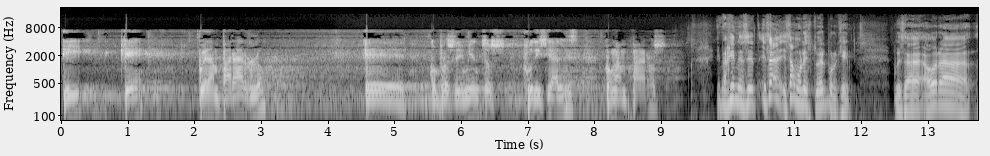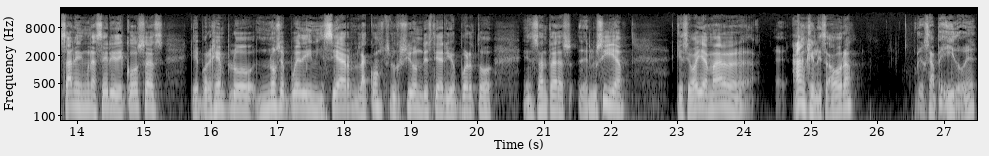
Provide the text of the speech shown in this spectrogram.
y que puedan pararlo eh, con procedimientos judiciales, con amparos. Imagínense, está, está molesto él porque pues ahora salen una serie de cosas que, por ejemplo, no se puede iniciar la construcción de este aeropuerto en Santa Lucía, que se va a llamar Ángeles ahora, ese apellido, ¿eh?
